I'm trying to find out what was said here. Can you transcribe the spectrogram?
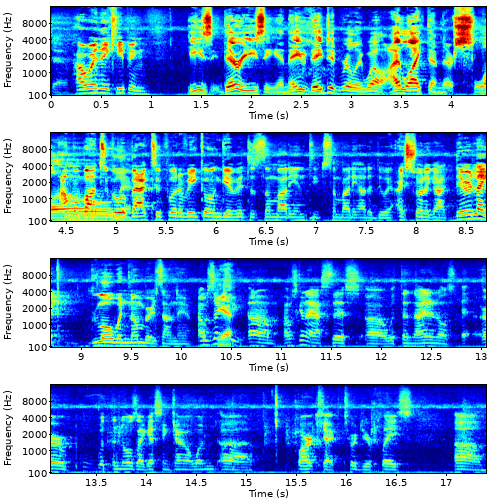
Yeah. How are they keeping? Easy, they're easy, and they they did really well. I like them. They're slow. I'm about to go they're- back to Puerto Rico and give it to somebody and teach somebody how to do it. I swear to God, they're like low in numbers down there. I was Yeah. actually um I was gonna ask this uh with the nine nose or with the nose I guess in general when uh Barczyk towards your place, um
